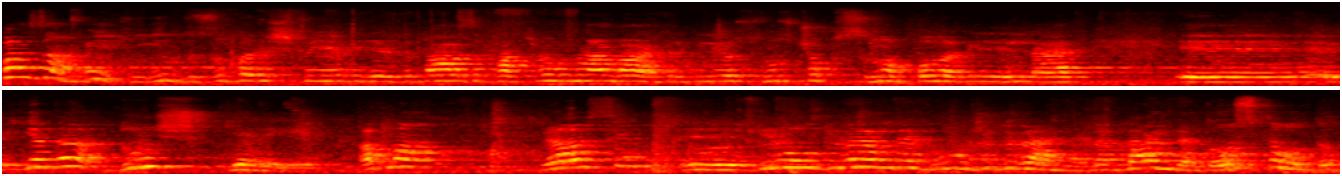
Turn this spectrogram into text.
Bazen belki yıldızı barışmayabilirdi. Bazı patronlar vardır biliyorsunuz çok snob olabilirler. Ee, ya da duruş gereği. Ama Rasim, e, Birol Güven ve Burcu Güven'le ve ben de dost olduk.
